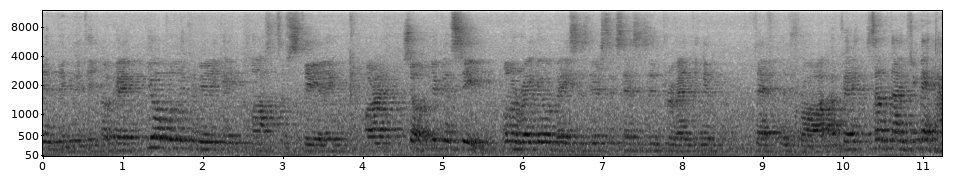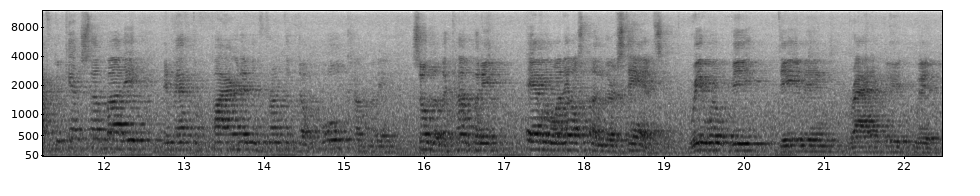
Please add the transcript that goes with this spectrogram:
and dignity, okay? You openly communicate costs of stealing, all right? So you can see on a regular basis there's successes in preventing theft and fraud. Okay, sometimes you may have to catch somebody and you have to fire them in front of the whole company so that the company, everyone else understands. We will be dealing radically with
